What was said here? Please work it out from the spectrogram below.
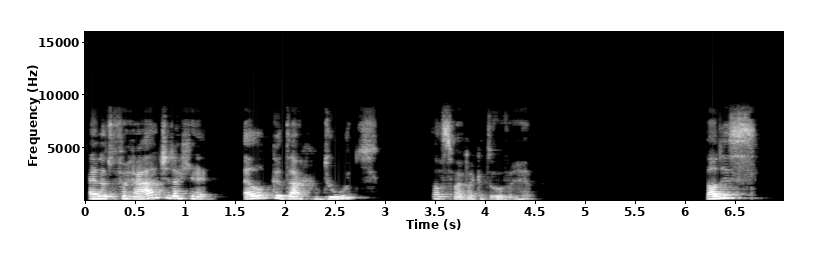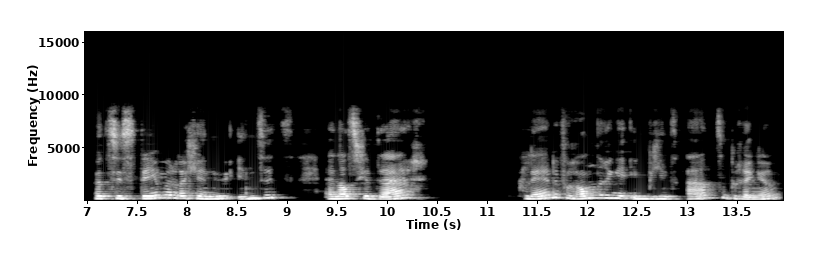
en het verhaaltje dat je elke dag doet, dat is waar ik het over heb. Dat is het systeem waar dat je nu in zit. En als je daar kleine veranderingen in begint aan te brengen,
